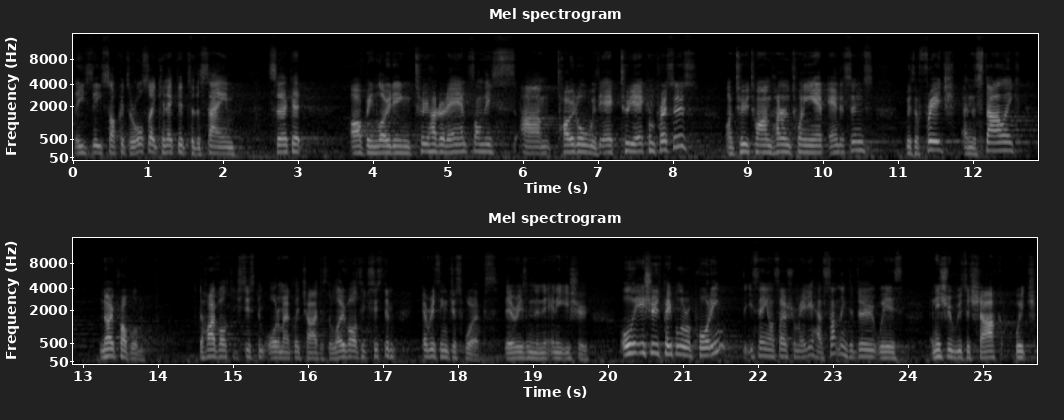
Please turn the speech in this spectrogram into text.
these, these sockets are also connected to the same circuit. I've been loading 200 amps on this um, total with air, two air compressors on two times 120 amp Andersons with a fridge and the Starlink, no problem. The high voltage system automatically charges the low voltage system. Everything just works. There isn't any issue. All the issues people are reporting that you're seeing on social media have something to do with an issue with the Shark, which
